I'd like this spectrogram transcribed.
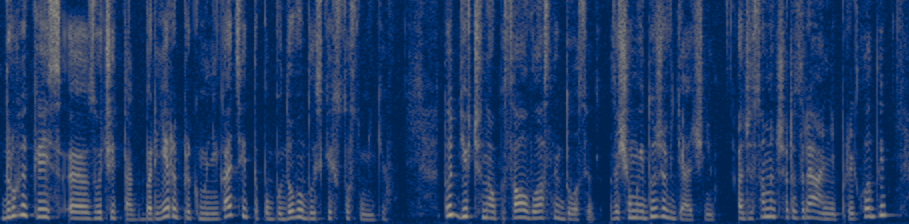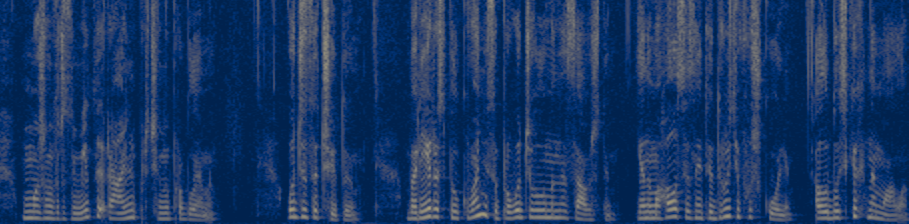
Другий кейс е, звучить так: бар'єри при комунікації та побудови близьких стосунків. Тут дівчина описала власний досвід, за що ми їй дуже вдячні, адже саме через реальні приклади ми можемо зрозуміти реальну причину проблеми. Отже, зачитую. Бар'єри спілкування супроводжували мене завжди. Я намагалася знайти друзів у школі, але близьких не мала.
